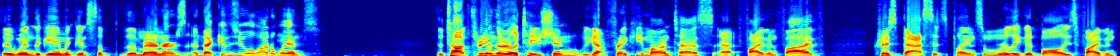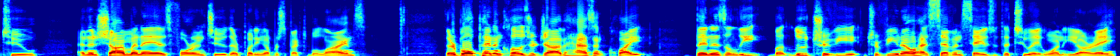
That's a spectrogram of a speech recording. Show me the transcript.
They win the game against the, the Mariners, and that gives you a lot of wins. The top three in the rotation, we got Frankie Montas at five and five. Chris Bassitt's playing some really good ball. He's five and two. And then Sean Manaea is four and two. They're putting up respectable lines. Their bullpen and closer job hasn't quite been as elite, but Lou Trivino has seven saves with a 2.81 ERA.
